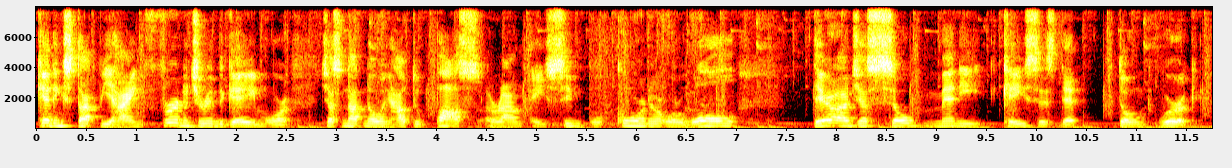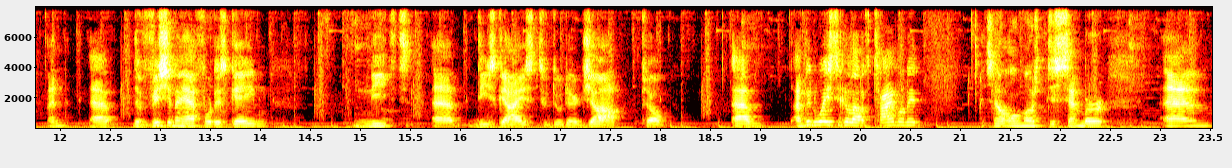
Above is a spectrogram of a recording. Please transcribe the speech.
getting stuck behind furniture in the game or just not knowing how to pass around a simple corner or wall. There are just so many cases that don't work. And uh, the vision I have for this game needs uh, these guys to do their job. So um, I've been wasting a lot of time on it. It's now almost December. Um,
